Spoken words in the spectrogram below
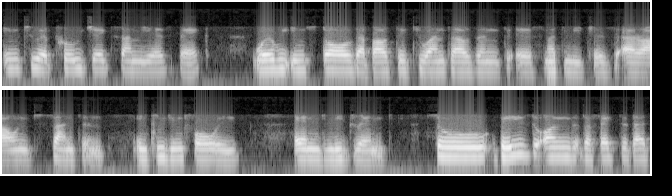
into a project some years back where we installed about 31,000 uh, smart meters around Sandton, including Fourways and Midrand. So based on the fact that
